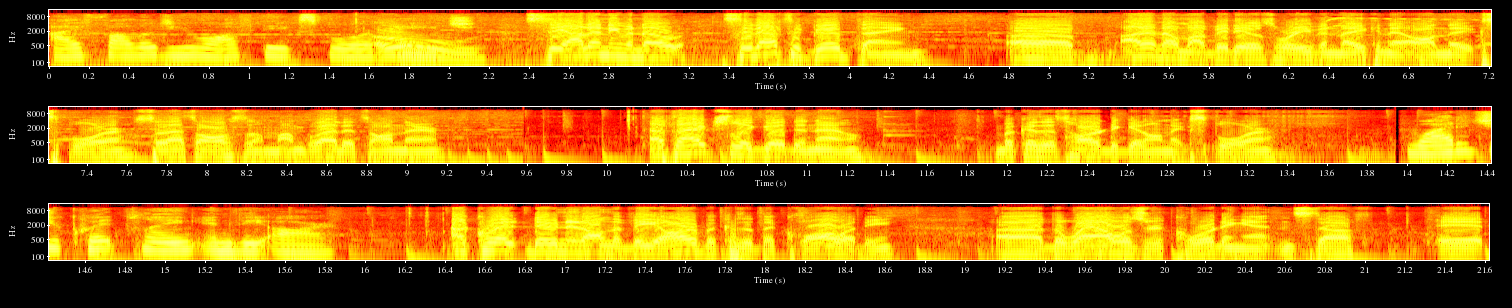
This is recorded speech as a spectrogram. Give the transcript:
I followed you off the Explorer Oh, page. see, I didn't even know. See, that's a good thing. Uh, I didn't know my videos were even making it on the Explorer, so that's awesome. I'm glad it's on there. That's actually good to know, because it's hard to get on Explorer. Why did you quit playing in VR? I quit doing it on the VR because of the quality. Uh, the way I was recording it and stuff, it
